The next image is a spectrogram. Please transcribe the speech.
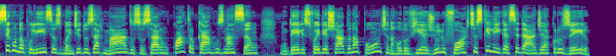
Segundo a polícia, os bandidos armados usaram quatro carros na ação. Um deles foi deixado na ponte na rodovia Júlio Fortes, que liga a cidade a Cruzeiro.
